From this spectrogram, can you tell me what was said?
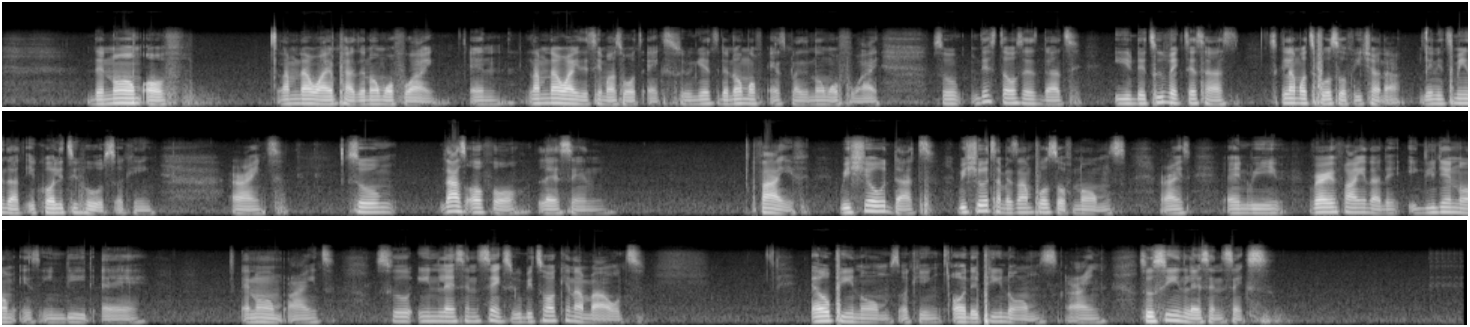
the norm of lambda y plus the norm of y and lambda y is the same as what x. So we get the norm of x plus the norm of y. So this tells us that if the two vectors are scalar multiples of each other then it means that equality holds okay? All right so that's all for lesson five. We showed that we showed some examples of norms right? And we verified that the euclidean norm is indeed a a norm right so in lesson six we'll be talking about lp norms okay or the p norms right? So see in lesson six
